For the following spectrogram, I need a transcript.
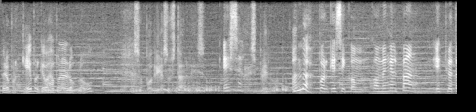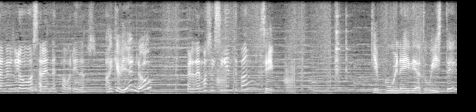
¿Pero por qué? ¿Por qué vas a poner los globos? Eso podría asustarles. Esa. Espero. ¡Anda! Porque si com- comen el pan, explotan el globo, salen despavoridos. ¡Ay, qué bien, ¿no? ¿Perdemos el siguiente pan? Sí. Qué buena idea tuviste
